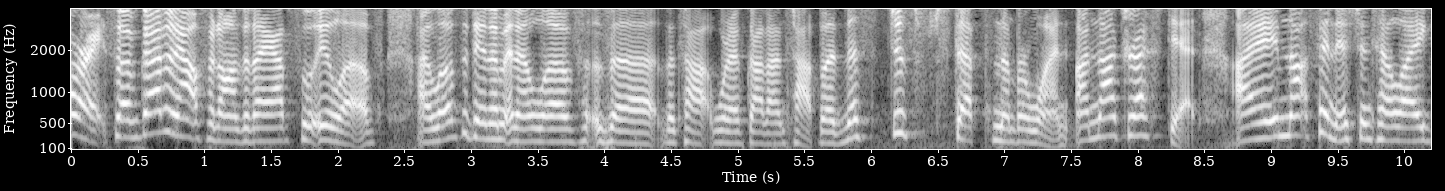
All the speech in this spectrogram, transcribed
All right, so I've got an outfit on that I absolutely love. I love the denim and I love the, the top, what I've got on top. But that's just step number one. I'm not dressed yet. I am not finished until I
